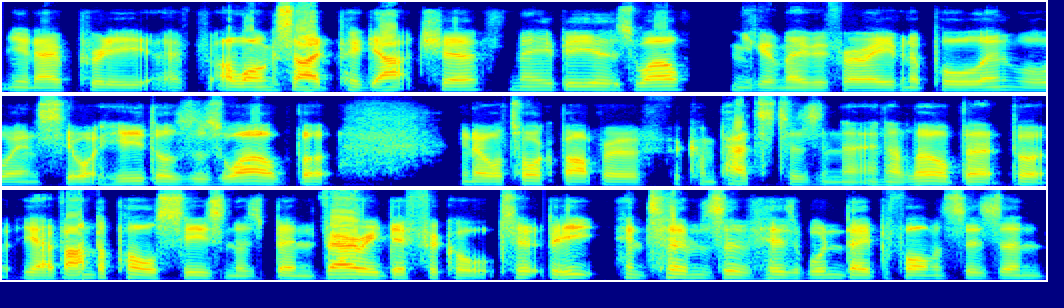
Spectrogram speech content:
you know pretty uh, alongside Pogacar maybe as well. You can maybe throw Evenepoel in. We'll wait and see what he does as well. But you know we'll talk about the, the competitors in in a little bit. But yeah, Van der Poel's season has been very difficult to beat in terms of his one day performances and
